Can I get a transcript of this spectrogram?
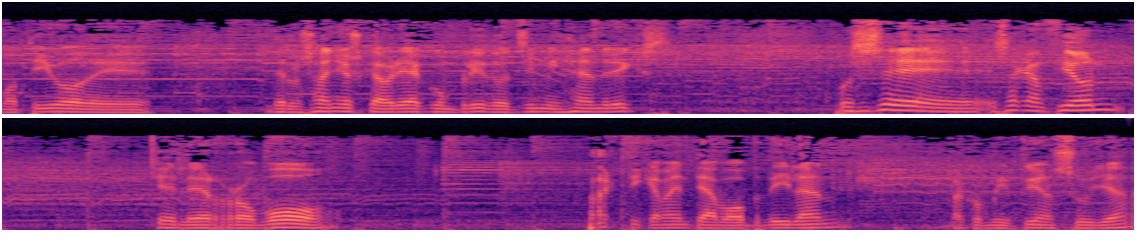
motivo de, de los años que habría cumplido Jimi Hendrix. Pues ese, esa canción que le robó prácticamente a Bob Dylan, la convirtió en suya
